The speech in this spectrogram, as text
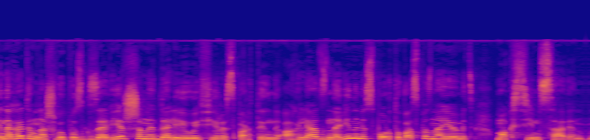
І на гэтым наш выпуск завершаны. Далей у эфіры спартыўны агляд з навінамі спорту вас пазнаёміць Максім Савін.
